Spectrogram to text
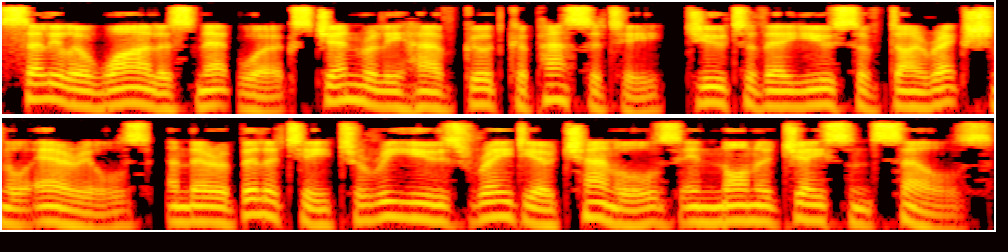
Cellular wireless networks generally have good capacity, due to their use of directional aerials, and their ability to reuse radio channels in non-adjacent cells.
